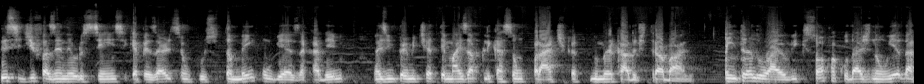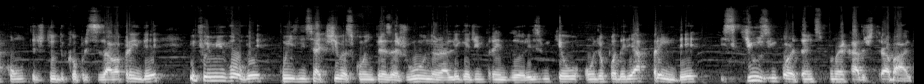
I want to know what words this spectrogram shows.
Decidi fazer neurociência, que apesar de ser um curso também com viés acadêmico, mas me permitia ter mais aplicação prática no mercado de trabalho. Entrando lá, eu vi que só a faculdade não ia dar conta de tudo que eu precisava aprender e fui me envolver com iniciativas como a Empresa Júnior, a Liga de Empreendedorismo, que eu, onde eu poderia aprender skills importantes para o mercado de trabalho.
